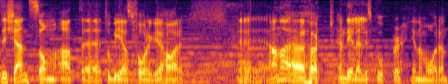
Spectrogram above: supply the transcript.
det känns som att eh, Tobias Forge har, eh, han har hört en del Alice Cooper genom åren.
